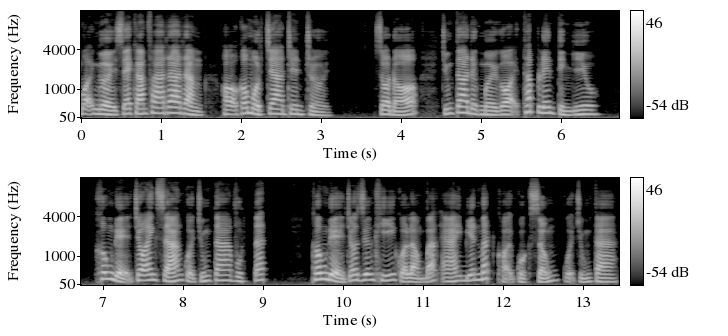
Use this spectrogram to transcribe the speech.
mọi người sẽ khám phá ra rằng họ có một cha trên trời. Do đó, chúng ta được mời gọi thắp lên tình yêu, không để cho ánh sáng của chúng ta vụt tắt, không để cho dưỡng khí của lòng bác ái biến mất khỏi cuộc sống của chúng ta.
